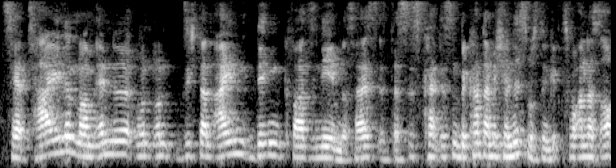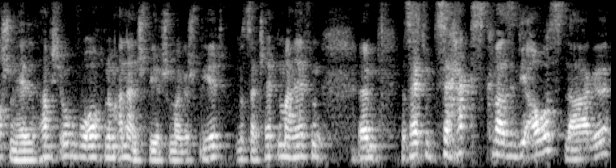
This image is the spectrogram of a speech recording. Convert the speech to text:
zerteilen und am Ende und, und sich dann ein Ding quasi nehmen. Das heißt, das ist, kein, ist ein bekannter Mechanismus, den gibt es woanders auch schon. Das habe ich irgendwo auch in einem anderen Spiel schon mal gespielt. Muss der Chat mal helfen. Ähm, das heißt, du zerhackst quasi die Auslage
